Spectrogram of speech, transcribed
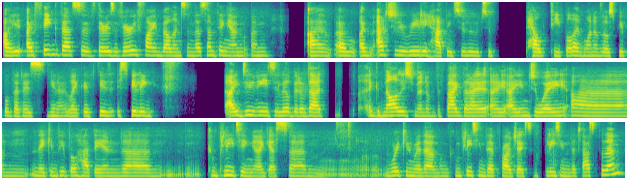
I, I think that's if there is a very fine balance and that's something i'm i'm I, i'm actually really happy to to help people I'm one of those people that is you know like is feeling I do need a little bit of that acknowledgement of the fact that I, I, I enjoy um, making people happy and um, completing, I guess, um, working with them and completing their projects, completing the task for them.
